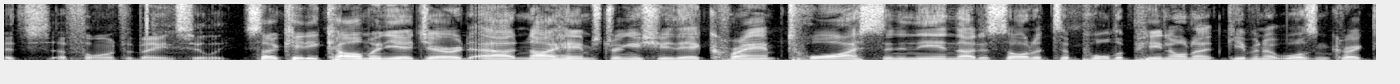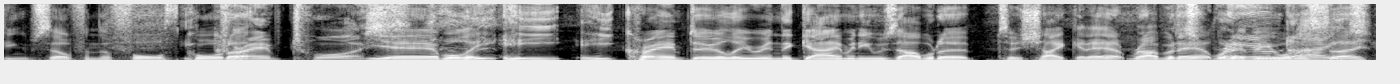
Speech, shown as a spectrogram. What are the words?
it's a fine for being silly. So Kitty Coleman, yeah, Jared, uh, no hamstring issue there. Cramped twice, and in the end they decided to pull the pin on it, given it wasn't correcting himself in the fourth He quarter. cramped twice. Yeah, well, he, he, he cramped earlier in the game and he was able to, to shake it out, rub it It's out, whatever you want to say.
